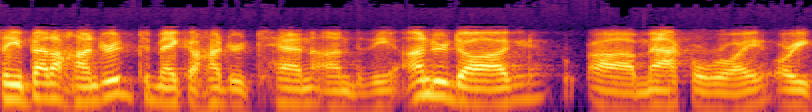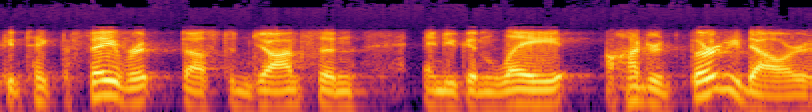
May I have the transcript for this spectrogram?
So you bet 100 to make 110 onto the underdog, uh, McIlroy, or you can take the favorite, Dustin Johnson, and you can lay $130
